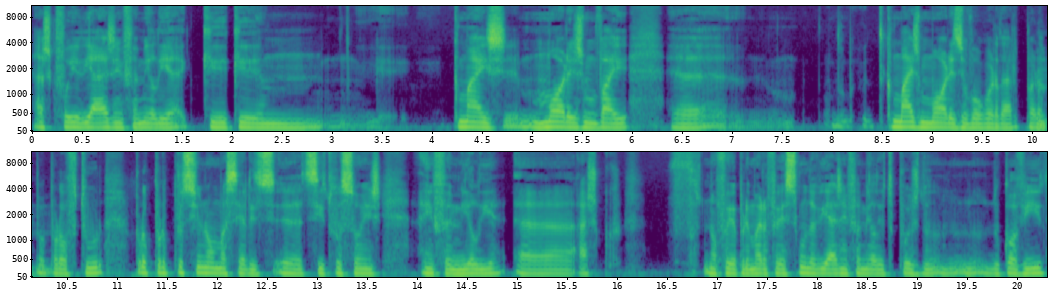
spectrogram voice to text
acho que foi a viagem em família que, que, que mais memórias me vai de que mais memórias eu vou guardar para, uhum. para, para, o futuro, porque proporcionou uma série de, eh, de situações em família. Uh, acho que não foi a primeira, foi a segunda viagem em família depois do, do, Covid,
